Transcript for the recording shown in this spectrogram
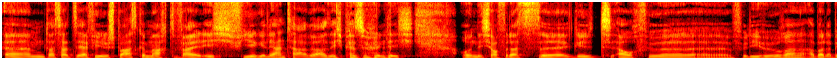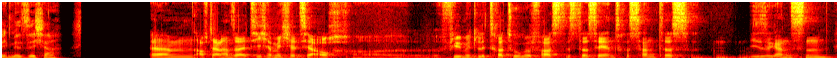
Ähm, das hat sehr viel Spaß gemacht, weil ich viel gelernt habe, also ich persönlich. Und ich hoffe, das äh, gilt auch für, äh, für die Hörer, aber da bin ich mir sicher. Ähm, auf der anderen Seite, ich habe mich jetzt ja auch äh, viel mit Literatur befasst, ist das sehr interessant, dass diese ganzen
